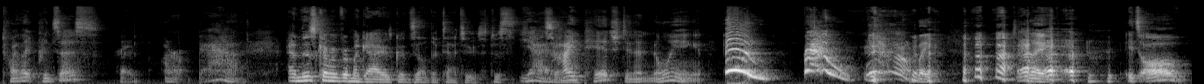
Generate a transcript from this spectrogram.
Twilight Princess Right. are bad. And this coming from a guy who's got Zelda tattoos. Just Yeah, high pitched and annoying. Ooh, meow. like, like it's all.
